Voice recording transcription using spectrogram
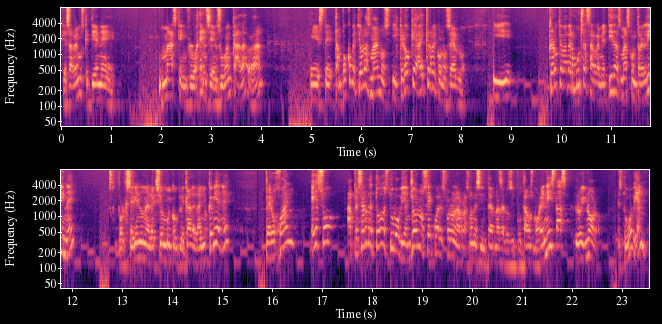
que sabemos que tiene más que influencia en su bancada, ¿verdad? Este, tampoco metió las manos y creo que hay que reconocerlo. Y creo que va a haber muchas arremetidas más contra el INE, porque se viene una elección muy complicada el año que viene. Pero Juan, eso, a pesar de todo, estuvo bien. Yo no sé cuáles fueron las razones internas de los diputados morenistas, lo ignoro. Estuvo bien.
